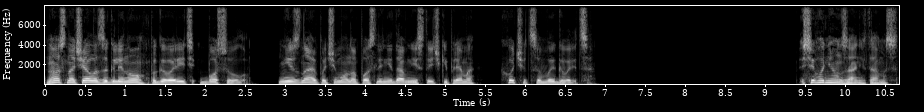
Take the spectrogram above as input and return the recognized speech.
Но сначала загляну поговорить к Босуэлу. Не знаю почему, но после недавней стычки прямо Хочется выговориться. «Сегодня он занят, Амос».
